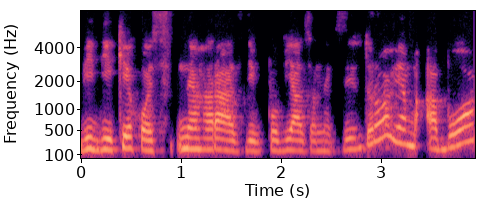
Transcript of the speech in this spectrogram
від якихось негараздів пов'язаних зі здоров'ям, або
